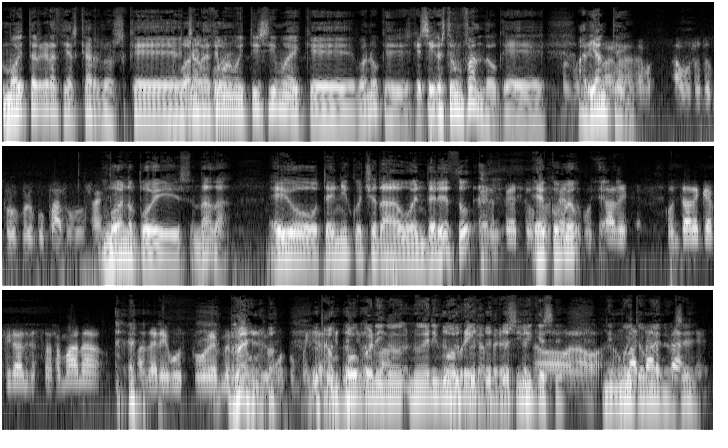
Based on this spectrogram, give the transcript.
Moitas gracias Carlos que bueno, te agradecemos pues... moitísimo e que bueno que, que sigas triunfando que pues adiante a vosotros por preocuparvos eh? Bueno, pois pues, nada e o técnico che dá o enderezo perfecto, e come perfecto, contade, contade que a final desta semana mandarei vos por MRV bueno, unha compañía tampouco non, non é ninguna briga pero sí que no, se, no, nin moito tarta, menos eh.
